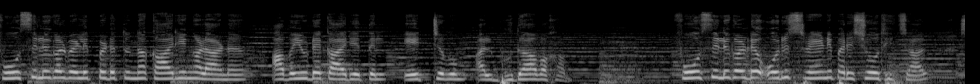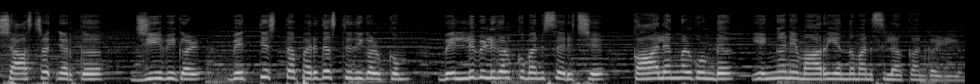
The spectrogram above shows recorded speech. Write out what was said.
ഫോസിലുകൾ വെളിപ്പെടുത്തുന്ന കാര്യങ്ങളാണ് അവയുടെ കാര്യത്തിൽ ഏറ്റവും അത്ഭുതാവഹം. ഫോസിലുകളുടെ ഒരു ശ്രേണി പരിശോധിച്ചാൽ ശാസ്ത്രജ്ഞർക്ക് ജീവികൾ വ്യത്യസ്ത പരിതസ്ഥിതികൾക്കും വെല്ലുവിളികൾക്കുമനുസരിച്ച് കാലങ്ങൾ കൊണ്ട് എങ്ങനെ മാറിയെന്ന് മനസ്സിലാക്കാൻ കഴിയും.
